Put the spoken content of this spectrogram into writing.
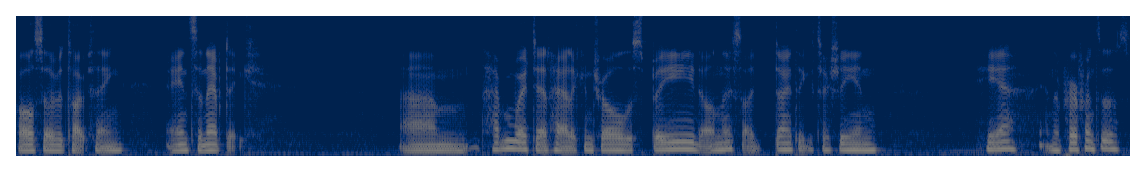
file server type thing, and Synaptic. Um, haven't worked out how to control the speed on this. I don't think it's actually in here in the preferences,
